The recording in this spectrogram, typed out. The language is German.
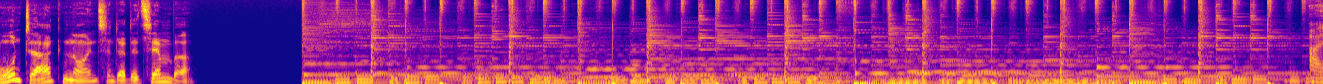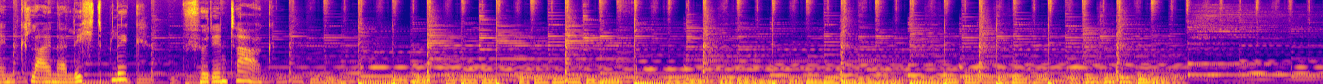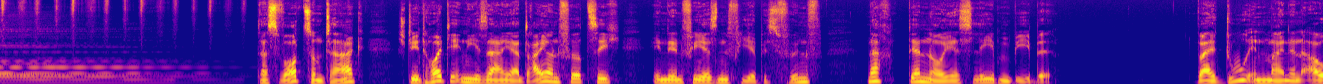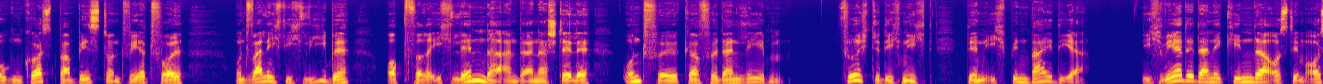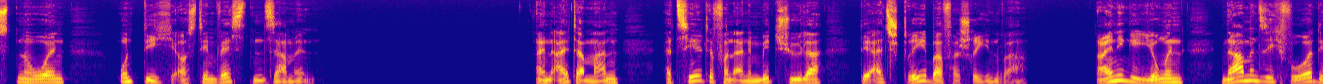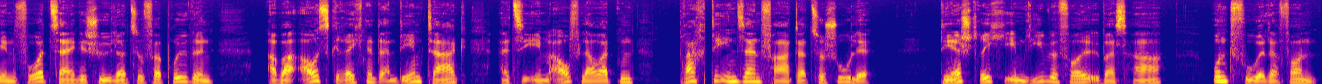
Montag, 19. Dezember. Ein kleiner Lichtblick für den Tag. Das Wort zum Tag steht heute in Jesaja 43 in den Versen 4 bis 5 nach der Neues Leben Bibel. Weil du in meinen Augen kostbar bist und wertvoll, und weil ich dich liebe, opfere ich Länder an deiner Stelle und Völker für dein Leben. Fürchte dich nicht, denn ich bin bei dir. Ich werde deine Kinder aus dem Osten holen und dich aus dem Westen sammeln. Ein alter Mann erzählte von einem Mitschüler, der als Streber verschrien war. Einige Jungen nahmen sich vor, den Vorzeigeschüler zu verprügeln, aber ausgerechnet an dem Tag, als sie ihm auflauerten, brachte ihn sein Vater zur Schule. Der strich ihm liebevoll übers Haar und fuhr davon.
